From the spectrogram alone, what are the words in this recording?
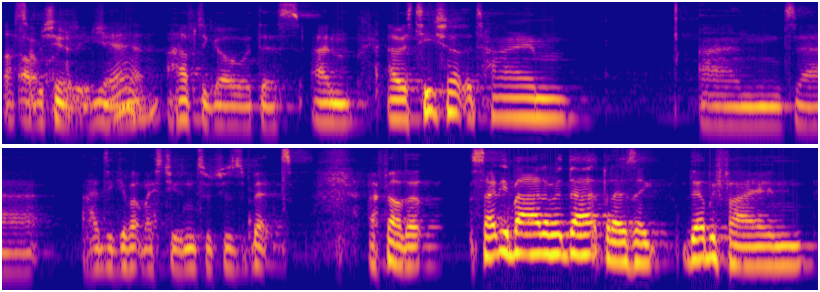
That's opportunity. opportunity, you know? yeah. I have to go with this. And I was teaching at the time, and uh, I had to give up my students, which was a bit. I felt it slightly bad about that, but I was like, they'll be fine.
